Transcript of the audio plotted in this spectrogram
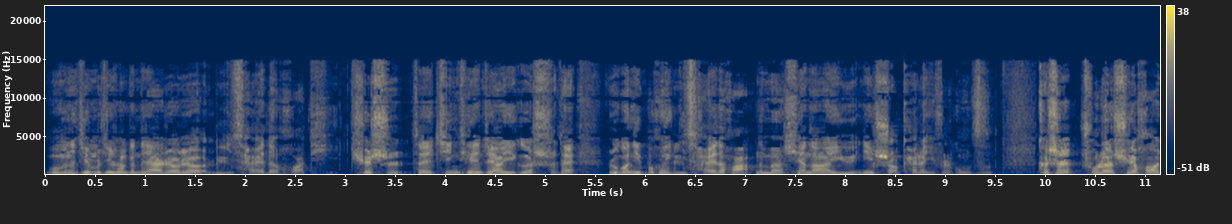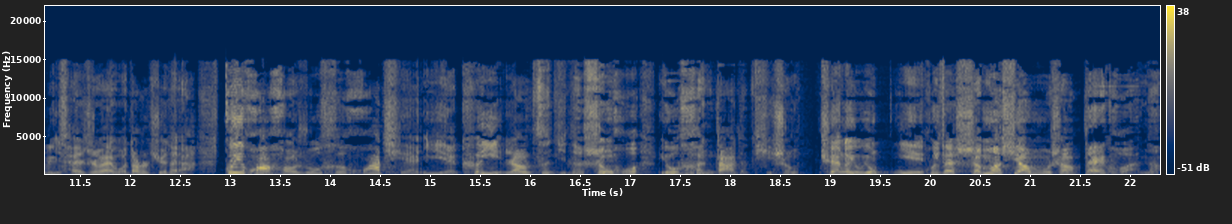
我们的节目经常跟大家聊聊理财的话题。确实，在今天这样一个时代，如果你不会理财的话，那么相当于你少开了一份工资。可是，除了学好理财之外，我倒是觉得呀，规划好如何花钱，也可以让自己的生活有很大的提升。圈个有用，你会在什么项目上贷款呢？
